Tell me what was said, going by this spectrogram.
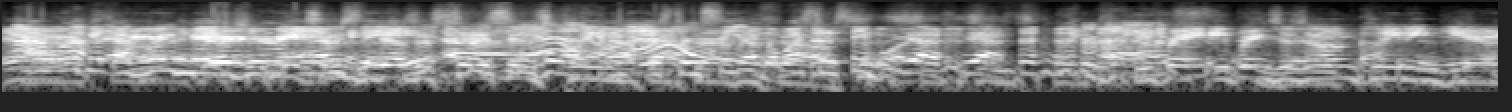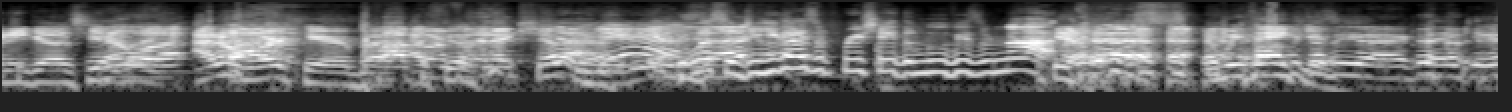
Yeah, I work at every major AMC. He citizens Yeah. cleanup on after western, sea- every of the western seaboard. Yes, yes. He, bring, he brings his own cleaning gear and he goes, you know like, what? I don't work here, but I Popcorn feel for the next show, Yeah. maybe. Yeah. Listen, do you guys appreciate the movies or not? Yes. And we All thank because of you. you, Eric. Thank you.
